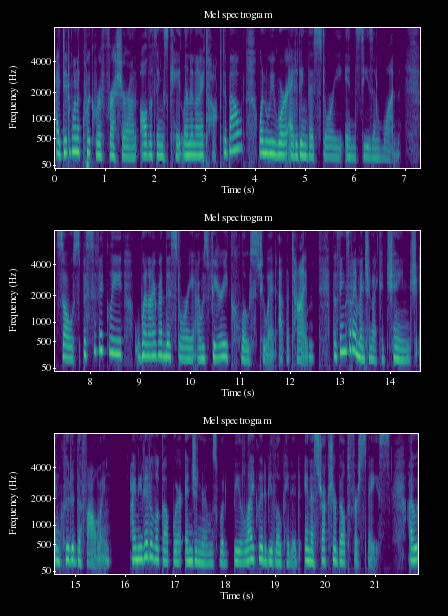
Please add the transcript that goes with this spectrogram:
I did want a quick refresher on all the things Caitlin and I talked about when we were editing this story in season one. So, specifically, when I read this story, I was very close to it at the time. The things that I mentioned I could change included the following I needed to look up where engine rooms would be likely to be located in a structure built for space. I,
